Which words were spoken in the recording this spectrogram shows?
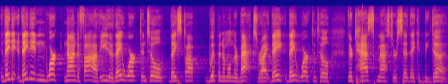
And they, did, they didn't work nine to five either. They worked until they stopped whipping them on their backs, right? They, they worked until their taskmaster said they could be done.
